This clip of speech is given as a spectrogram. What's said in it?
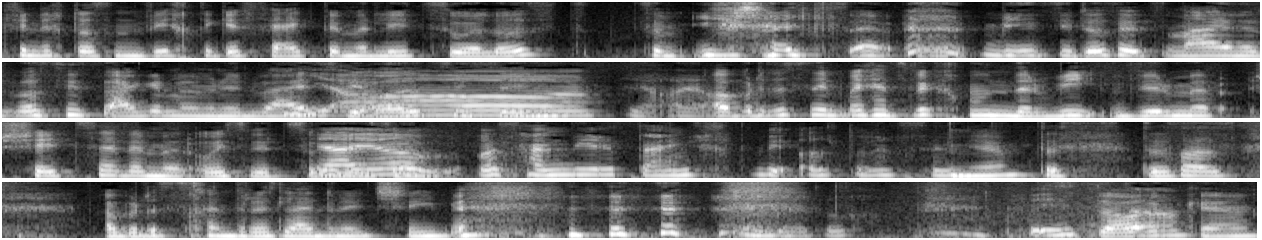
finde ich das ein wichtiger Fakt, wenn man Leute zulässt, zum einschätzen, wie sie das jetzt meinen, was sie sagen, wenn man nicht weiß, wie alt sie sind. Ja, ja. Aber das nimmt mich jetzt wirklich Wunder, wie würden wir schätzen, wenn wir uns wieder ja, zuhören? ja, was haben ihr gedacht, wie alt wir sind? Ja, das, das, Falls- aber das könnt ihr uns leider nicht schreiben. Ja, doch. Auf Insta. Stalken.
